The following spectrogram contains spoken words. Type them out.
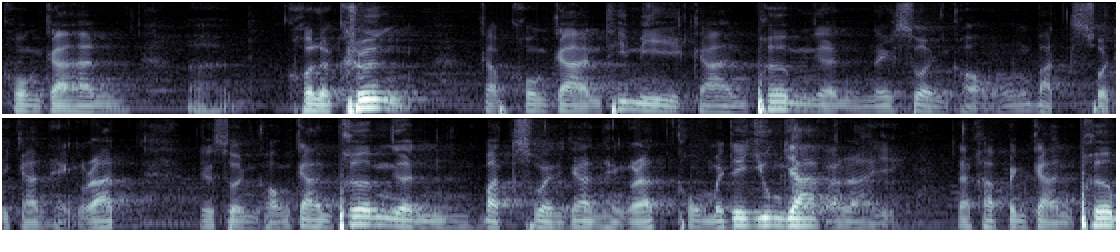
โครงการเอ่อคนละครึ่ง กับโครงการที่มีการเพิ่มเงินในส่วนของบัตรสวัสดิการแห่งรัฐ ในส่วนของการเพิ่มเงินบัตรสวัสดิการแห่งรัฐ คงไม่ได้ยุ่งยากอะไรนะครับเป็นการเพิ่ม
